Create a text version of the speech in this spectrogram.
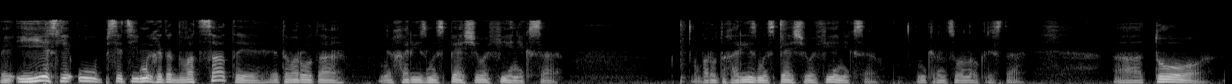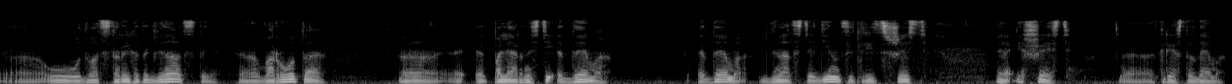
И если у 57-х это 20-е, это ворота харизмы спящего феникса. Ворота харизмы спящего феникса инкарнационного креста. то у 22-х это 12 ворота полярности Эдема. Эдема 12, 11, 36 и 6 крест Эдема.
